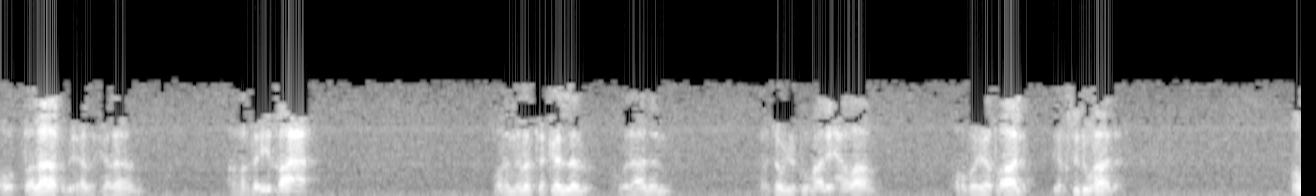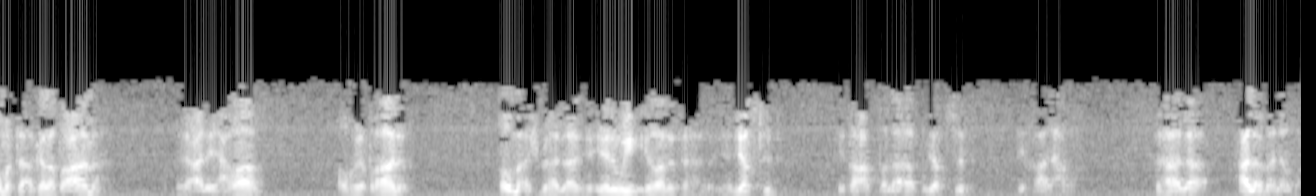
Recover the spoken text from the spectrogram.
أو الطلاق بهذا الكلام أراد إيقاعه وأن من تكلم فلانا فزوجته عليه حرام أو فهي طالق يقصد هذا أو متى أكل طعامه فهي عليه حرام أو هي طالق أو ما أشبه ذلك ينوي إرادة هذا يعني يقصد إيقاع الطلاق ويقصد إيقاع الحرام. فهذا على ما نرضى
